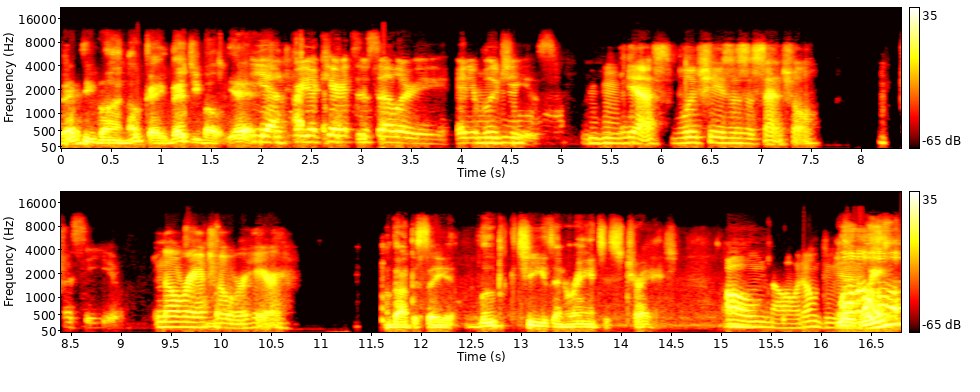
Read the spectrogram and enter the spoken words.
veggie bun. Okay, veggie boat. Yeah. Yeah, for your carrots and celery and your blue Mhm. cheese. hmm Yes, blue cheese is essential. I see you. No ranch over here. I'm about to say it. Blue cheese and ranch is trash. Oh Um, no! Don't do Yeah. that. wing?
